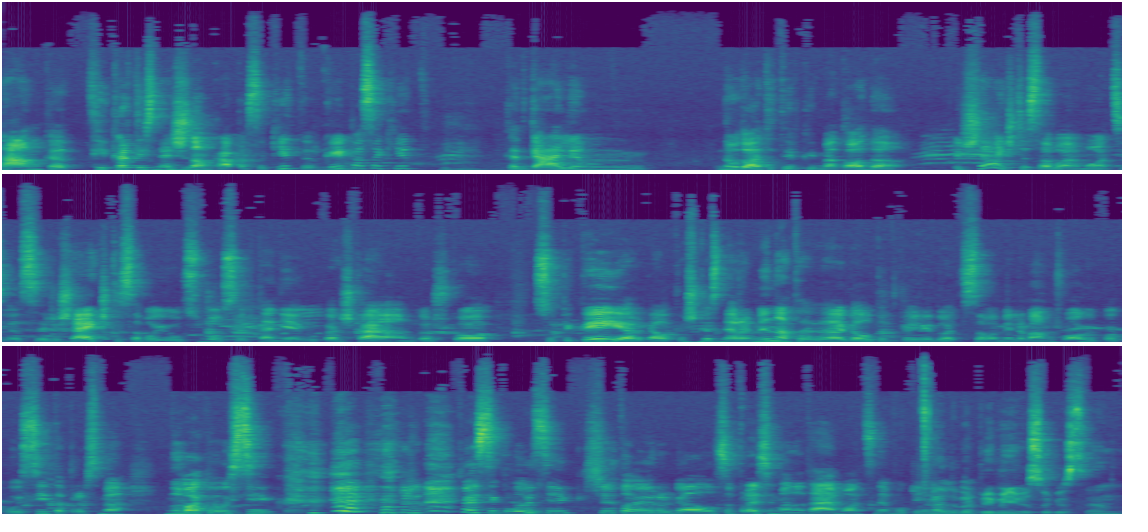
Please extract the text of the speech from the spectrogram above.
tam, kad kai kartais nežinom, ką pasakyti ir kaip pasakyti, Mhm. kad galim naudoti taip kaip metodą išreikšti savo emocijas ir išreikšti savo jausmus. Ir ten, jeigu kažką ant kažko supikai, ar gal kažkas neramina tave, galbūt gali duoti savo mylimam žmogui paklausyti, ta prasme, nu va klausyk, pasiklausyk šito ir gal suprasi mano tą emocinę būklę. A, dabar priminė visokius ten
